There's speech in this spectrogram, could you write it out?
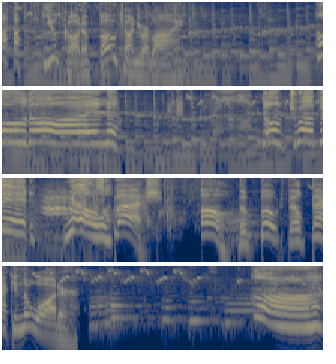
You've caught a boat on your line. hold on. Don't drop it. Whoa. Splash! Oh, the boat fell back in the water. Aw.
